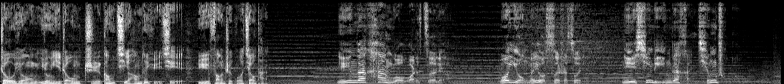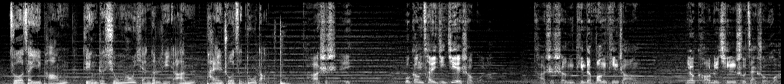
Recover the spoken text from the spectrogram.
周勇用一种趾高气昂的语气与方志国交谈：“你应该看过我的资料，我有没有四十岁，你心里应该很清楚。”坐在一旁顶着熊猫眼的李安拍桌子怒道：“他是谁？”我刚才已经介绍过了，他是省厅的方厅长，你要考虑清楚再说话。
